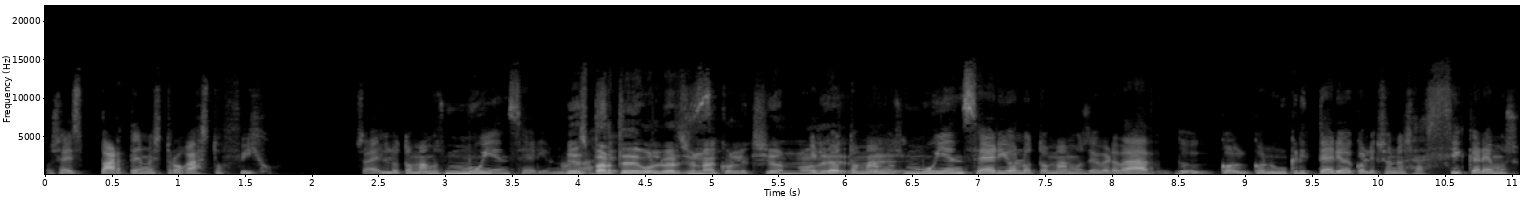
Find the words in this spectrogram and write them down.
O sea, es parte de nuestro gasto fijo. O sea, lo tomamos muy en serio, ¿no? Y es parte de volverse una sí. colección, ¿no? eh, De- lo tomamos de- muy en serio, lo tomamos de verdad eh, con, con un criterio de colección. O sea, sí queremos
